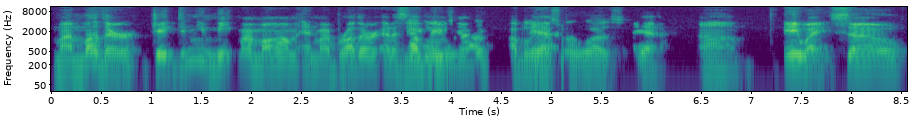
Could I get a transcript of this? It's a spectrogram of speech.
my mother. Jake, didn't you meet my mom and my brother at a yeah, I believe, so. I believe yeah. that's what it was. Yeah. Um. Anyway, so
